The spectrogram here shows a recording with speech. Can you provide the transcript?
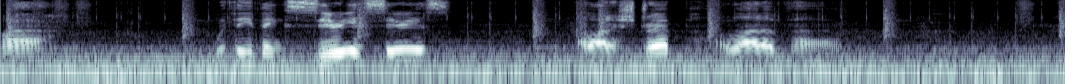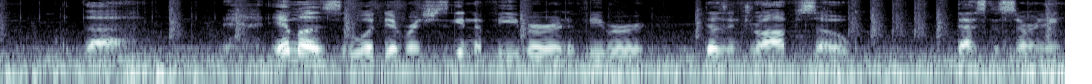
Uh, with anything serious, serious. A lot of strep, a lot of uh, the Emma's a little different. She's getting a fever, and the fever doesn't drop, so that's concerning.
